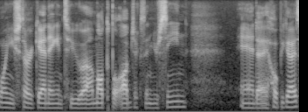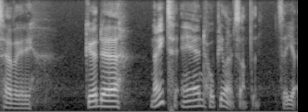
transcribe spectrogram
when you start getting into uh, multiple objects in your scene. And I hope you guys have a good uh, night and hope you learned something. So, yeah.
